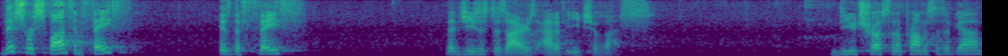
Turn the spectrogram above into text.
this response in faith is the faith that Jesus desires out of each of us. Do you trust in the promises of God?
